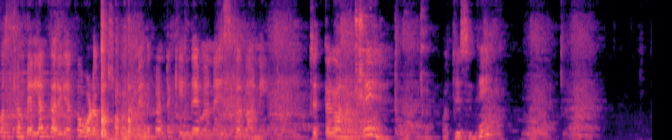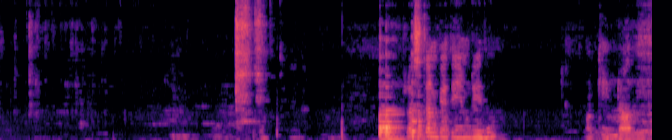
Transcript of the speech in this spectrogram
కొంచెం బెల్లం కరిగాక వడబోసుకుంటాం ఎందుకంటే కింద ఏమైనా ఇసుక కానీ చెత్త కానీ ఉంటే వచ్చేసింది. ప్రస్తుతానికైతే ఏం లేదు. ఓకే ఏం రాలేదు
